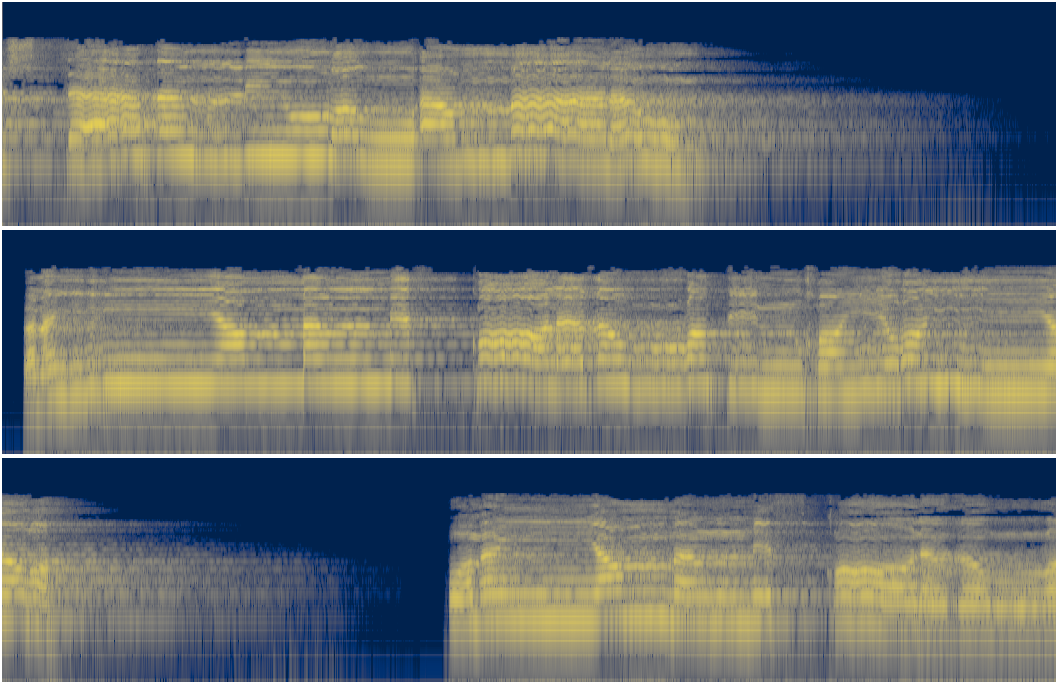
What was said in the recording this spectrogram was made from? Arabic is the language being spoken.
أشتاتا ليروا أعمالهم فمن يعمل مثقال ذرة خيرا يره ومن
